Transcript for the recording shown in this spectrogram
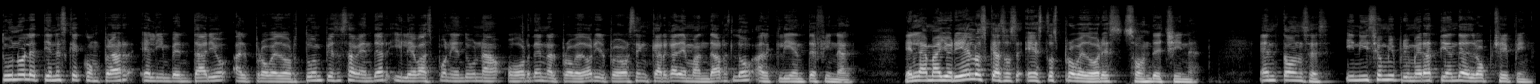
tú no le tienes que comprar el inventario al proveedor. Tú empiezas a vender y le vas poniendo una orden al proveedor y el proveedor se encarga de mandarlo al cliente final. En la mayoría de los casos estos proveedores son de China. Entonces, inicio mi primera tienda de dropshipping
